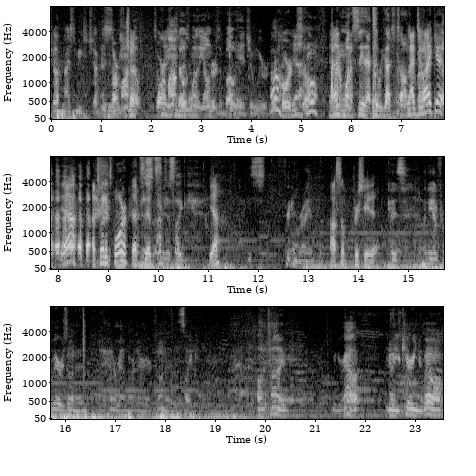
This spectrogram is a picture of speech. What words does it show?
Chuck, nice to meet you, Chuck. This is Armando. Chuck. So Armando is one of the owners of Bow Hitch, and we were Oh, recording. yeah. So Cool. I Yeah. didn't want to say that till we got you talking. Glad you like it. Yeah, that's what it's for. I'm That's just, that's I'm just like, yeah, it's freaking brilliant. awesome. Appreciate it. Because I mean, I'm from Arizona, and I hunt around northern Arizona. It's like all the time when you're out, you know, you're carrying your bow.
